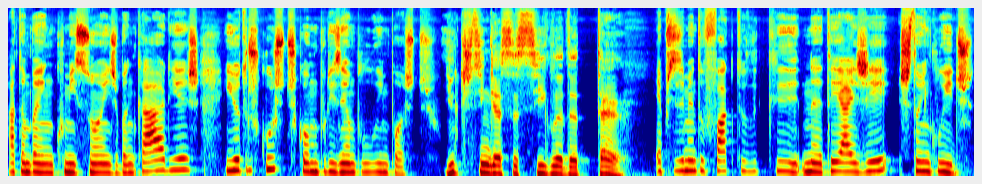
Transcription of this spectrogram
Há também comissões bancárias e outros custos, como por exemplo impostos. E o que distingue essa sigla da TAN? É precisamente o facto de que na TAG estão incluídos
